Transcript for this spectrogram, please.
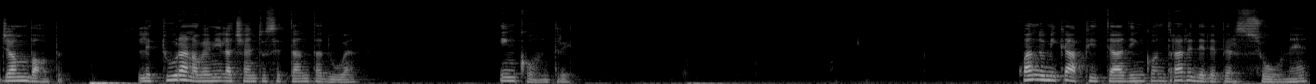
John Bob, lettura 9172. Incontri. Quando mi capita di incontrare delle persone,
